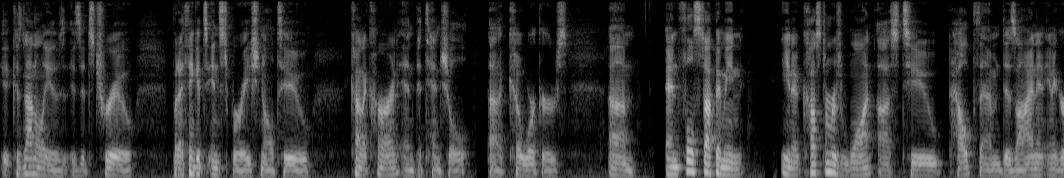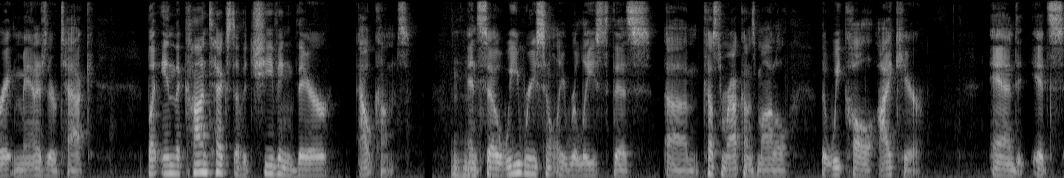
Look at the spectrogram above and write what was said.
because not only is, is it's true, but I think it's inspirational to kind of current and potential uh, coworkers. Um, and full stop. I mean, you know, customers want us to help them design and integrate and manage their tech but in the context of achieving their outcomes. Mm-hmm. And so we recently released this um, customer outcomes model that we call iCare, and it's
